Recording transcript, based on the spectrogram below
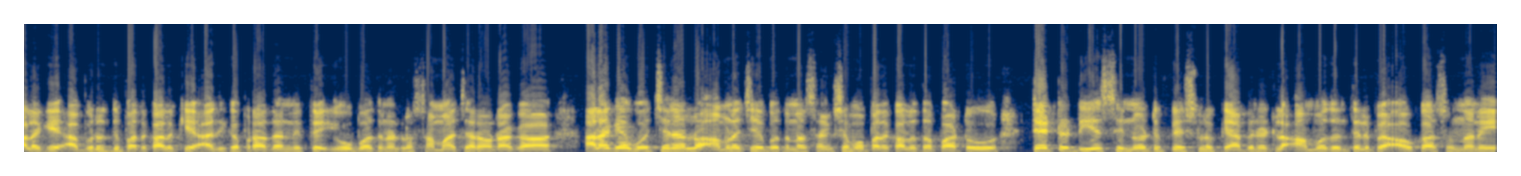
అలాగే అభివృద్ధి పథకాలకి అధిక ప్రాధాన్యత ఇవ్వబోతున్నట్లు సమాచారం రాగా అలాగే వచ్చే నెలలో అమలు చేయబోతున్న సంక్షేమ పథకాలతో పాటు టెట్ డిఎస్సి నోటిఫికేషన్లు కేబినెట్లో ఆమోదం తెలిపే అవకాశం ఉందని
